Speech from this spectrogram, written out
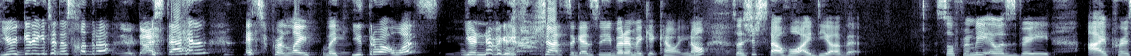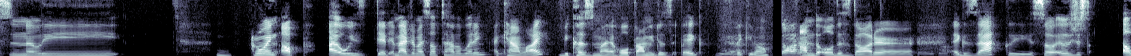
you're getting into this khadra istahil it's for life. Like you throw it once you're never gonna have a chance again so you better make it count you know? So it's just that whole idea of it. So for me it was very i personally growing up i always did imagine myself to have a wedding. I can't lie because my whole family does it big like you know? I'm the oldest daughter. Exactly. So it was just a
